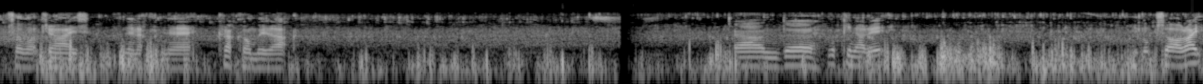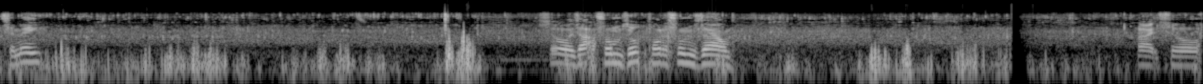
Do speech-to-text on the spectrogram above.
until that dries and then I can uh, crack on with that. And uh, looking at it looks alright to me. So is that a thumbs up or a thumbs down? Right so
